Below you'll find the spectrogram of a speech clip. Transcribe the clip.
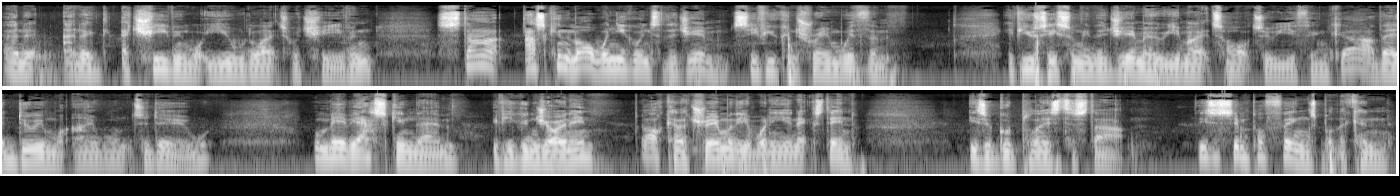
and and achieving what you would like to achieve, and start asking them all when you go into the gym. See if you can train with them. If you see somebody in the gym who you might talk to, you think, ah, they're doing what I want to do. Well, maybe asking them if you can join in. Oh, can I train with you? When are you next in? Is a good place to start. These are simple things, but they can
